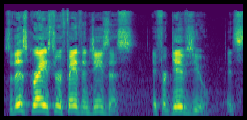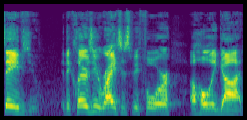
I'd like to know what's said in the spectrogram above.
So, this grace through faith in Jesus, it forgives you, it saves you, it declares you righteous before a holy God.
